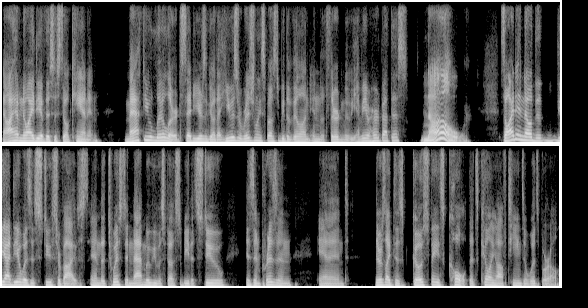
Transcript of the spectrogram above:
Now, I have no idea if this is still canon. Matthew Lillard said years ago that he was originally supposed to be the villain in the third movie. Have you ever heard about this? No. So I didn't know that the idea was that Stu survives, and the twist in that movie was supposed to be that Stu is in prison, and there's like this ghost face cult that's killing off teens in Woodsboro.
